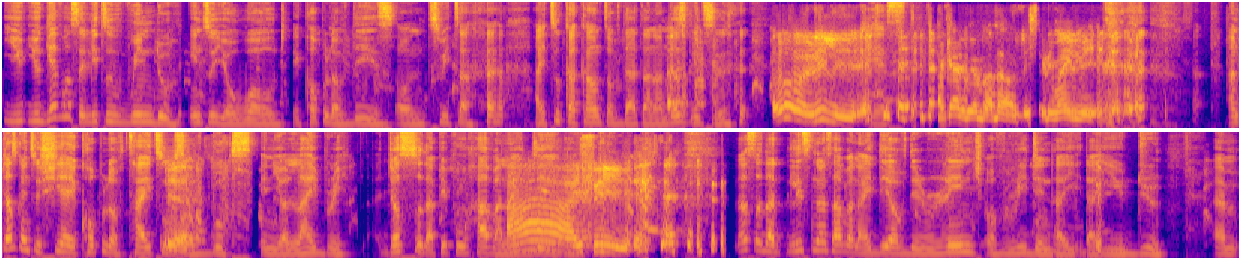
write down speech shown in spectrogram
you you gave us a little window into your world a couple of days on Twitter. I took account of that, and I'm just going to. oh, really? Yes. I can't remember now. Just remind me. I'm just going to share a couple of titles yeah. of books in your library, just so that people have an ah, idea. Ah, I see. Just so that listeners have an idea of the range of reading that you, that you do. Um,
